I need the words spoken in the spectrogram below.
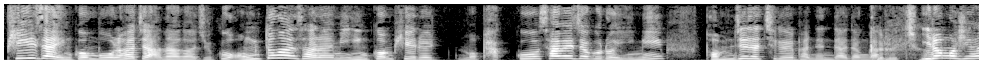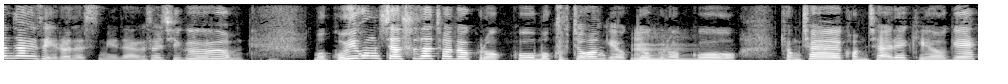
피의자 인권 보호를 하지 않아 가지고 엉뚱한 사람이 인권 피해를 뭐 받고 사회적으로 이미 범죄자 취급을 받는다던가 그렇죠. 이런 것이 현장에서 일어났습니다. 그래서 지금 뭐 고위공직자 수사 형사처도 그렇고 뭐 국정원 개혁도 음. 그렇고 경찰 검찰의 개혁의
